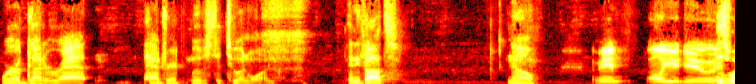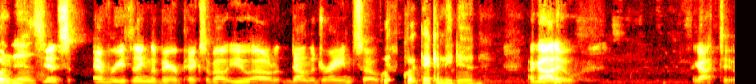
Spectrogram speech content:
We're a gutter rat. Patrick moves to two and one. Any thoughts? No. I mean, all you do Is is what it is. piss everything the bear picks about you out down the drain. So Quit, quit picking me, dude. I got to. I got to.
